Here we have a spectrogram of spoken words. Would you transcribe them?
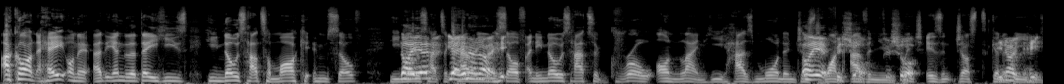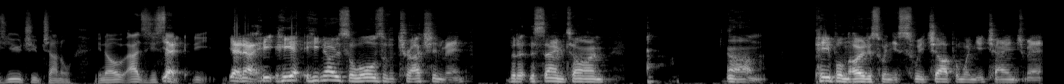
I can't hate on it. At the end of the day, he's he knows how to market himself. He No, knows yeah, how to yeah, carry no, he- himself, and he knows how to grow online. He has more than just Oh, yeah, one sure, avenue, sure. which isn't just going You to know, be he- his YouTube channel. You know, as you said, y- Yeah, no, he he he knows the laws of attraction, man. But at the same time, um, people notice when you switch up and when you change, man.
